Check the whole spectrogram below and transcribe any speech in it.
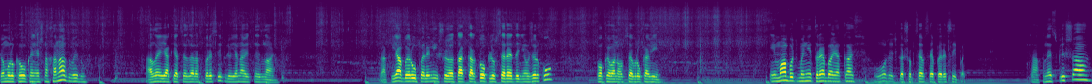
Цьому рукаву, звісно, хана з. Але як я це зараз пересиплю, я навіть не знаю. Так, я беру, перемішую отак картоплю всередині в жирку, поки воно все в рукаві. І, мабуть, мені треба якась ложечка, щоб це все пересипати. Так, не спіша,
